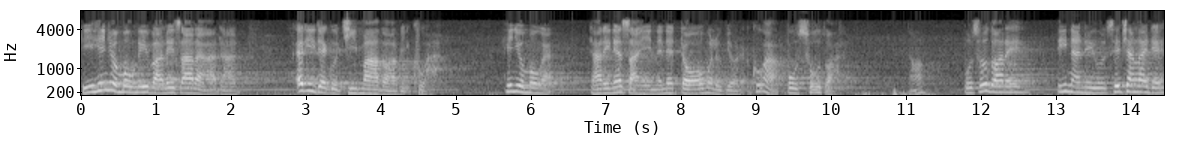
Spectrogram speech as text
ဒီဟင်းညွမုံလေးပါလေးစားတာကဒါအဲ့ဒီတက်ကိုကြီးမားသွားပြီအခုဟာဟင်းညွမုံကဒါတွေနဲ့ဆိုင်ရင်နည်းနည်းတော်အောင်မလို့ပြောတယ်အခုကပိုဆိုးသွားတယ်နော်ပိုဆိုးသွားတယ်တီးနှံတွေကိုဆေးဖြန်းလိုက်တယ်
